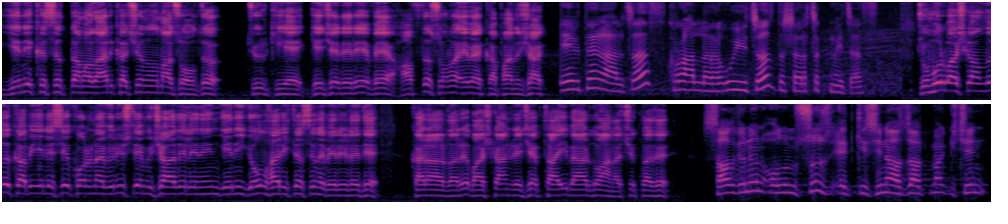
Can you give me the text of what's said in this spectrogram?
yeni kısıtlamalar kaçınılmaz oldu. Türkiye geceleri ve hafta sonu eve kapanacak. Evde kalacağız, kurallara uyacağız, dışarı çıkmayacağız. Cumhurbaşkanlığı kabinesi koronavirüsle mücadelenin yeni yol haritasını belirledi. Kararları Başkan Recep Tayyip Erdoğan açıkladı. Salgının olumsuz etkisini azaltmak için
